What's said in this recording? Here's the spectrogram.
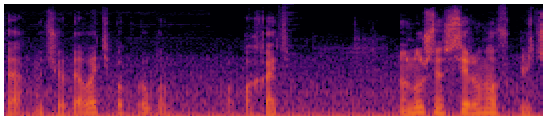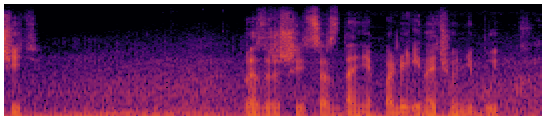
Так, ну что, давайте попробуем попахать. Но нужно все равно включить, разрешить создание полей, иначе он не будет пахать.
